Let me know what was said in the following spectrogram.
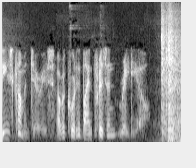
These commentaries are recorded by Prison Radio.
